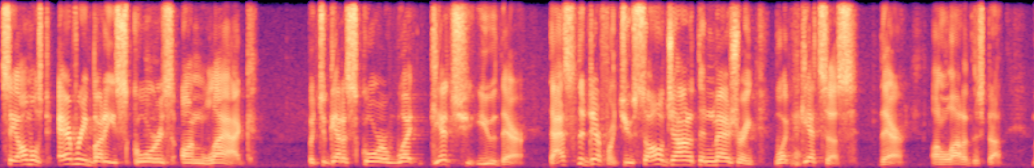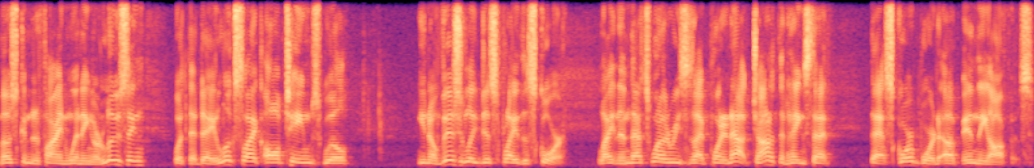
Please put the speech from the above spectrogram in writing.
See, almost everybody scores on lag, but you've got to score what gets you there. That's the difference. You saw Jonathan measuring what gets us there on a lot of the stuff. Most can define winning or losing, what the day looks like. All teams will, you know, visually display the score. Lightning, and that's one of the reasons I pointed out. Jonathan hangs that that scoreboard up in the office.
